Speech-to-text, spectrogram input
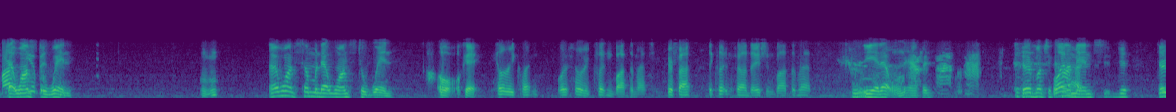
Mark that wants Cuban. to win. hmm I want someone that wants to win. Oh, okay. Hillary Clinton. What if Hillary Clinton bought the Mets? Her found, the Clinton Foundation bought the Mets. Yeah, that won't happen. They're a bunch of Why con not? They're they're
